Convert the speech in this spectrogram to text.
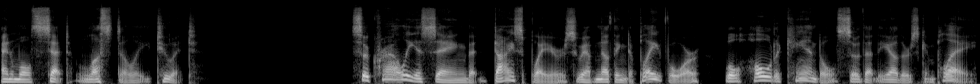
and will set lustily to it. So Crowley is saying that dice players who have nothing to play for will hold a candle so that the others can play,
